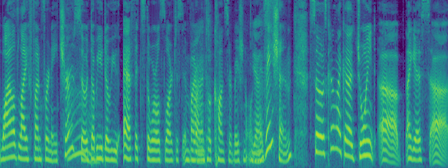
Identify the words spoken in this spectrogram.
Wildlife Fund for Nature. So WWF, it's the world's largest environmental conservation organization. So it's kind of like a joint, uh, I guess, uh,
